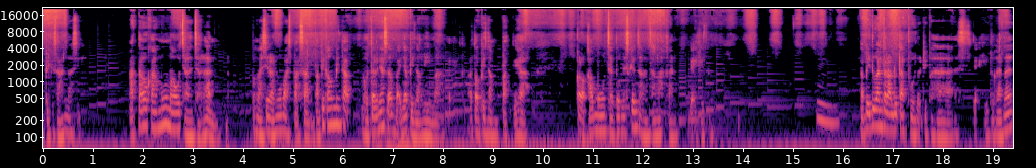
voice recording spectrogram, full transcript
Lebih ke sana sih. Atau kamu mau jalan-jalan penghasilanmu pas-pasan tapi kamu minta hotelnya seenggaknya bintang 5 atau bintang 4 ya. Kalau kamu jatuh miskin jangan salahkan kayak gitu. Hmm. tapi itu kan terlalu tabu untuk dibahas kayak gitu. Karena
